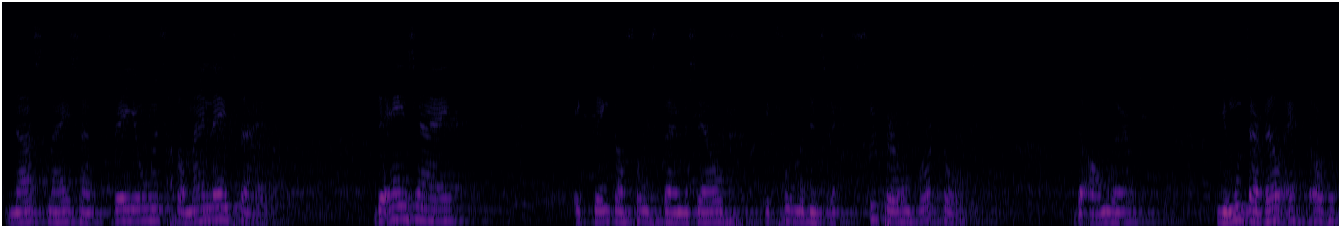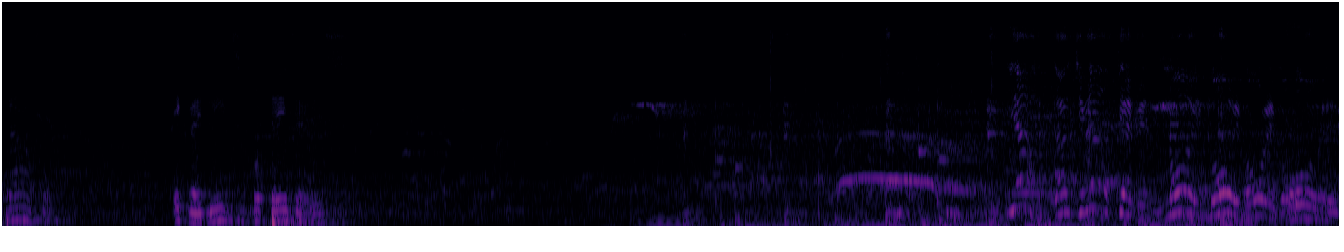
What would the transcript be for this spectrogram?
Naast mij zaten twee jongens van mijn leeftijd. De een zei, ik denk dan soms bij mezelf, ik voel me dus echt super ontworteld. De ander, je moet daar wel echt over praten. Ik weet niet wat beter is. Ja, dankjewel Kevin. Mooi, mooi, mooi, mooi,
